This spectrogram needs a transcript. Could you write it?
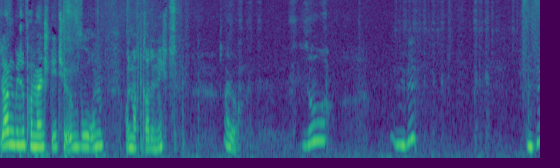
Sagen wir, Superman steht hier irgendwo rum und macht gerade nichts. Also. So. Mhm. Mhm.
